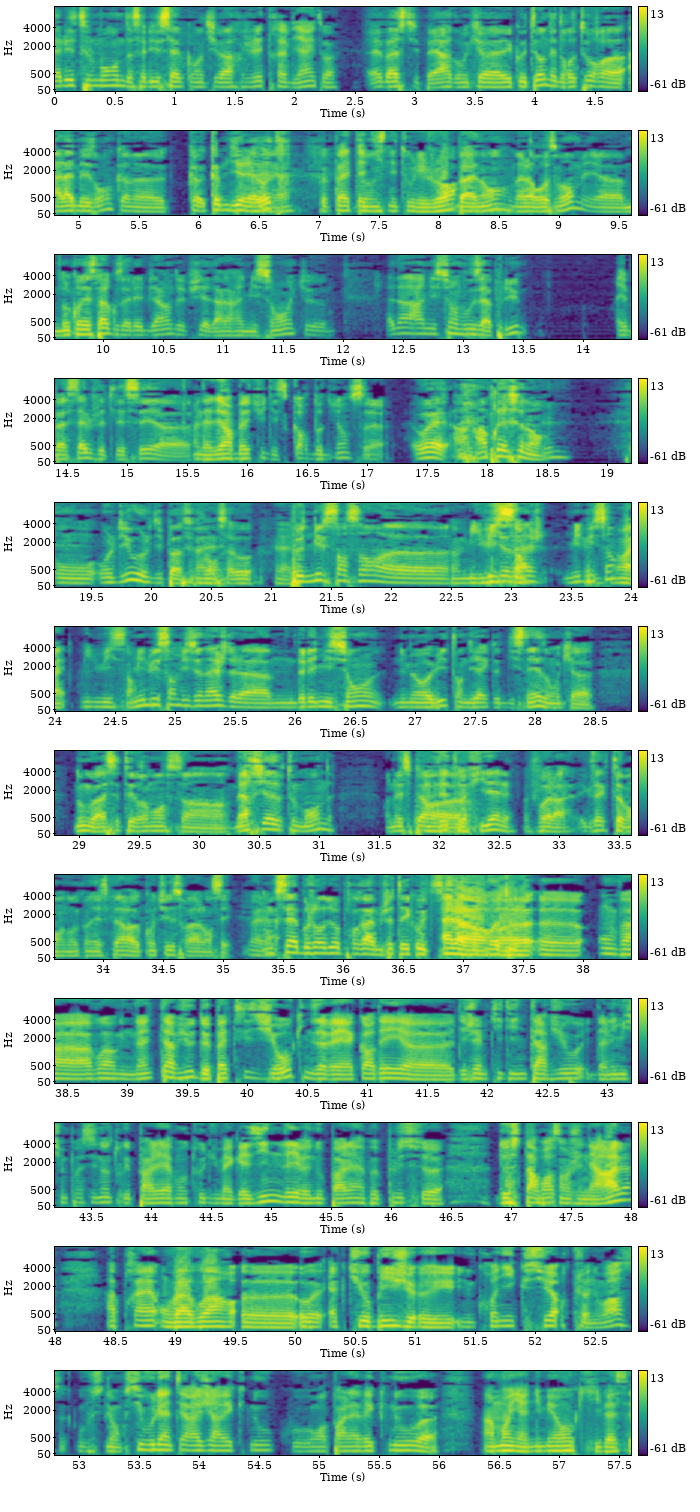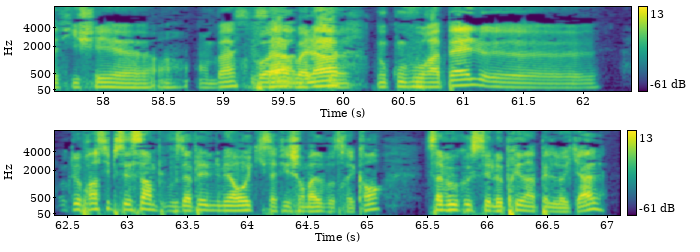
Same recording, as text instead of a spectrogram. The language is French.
Eh salut tout le monde, salut Seb, comment tu vas? Je vais très bien et toi? Eh bah super, donc euh, écoutez, on est de retour euh, à la maison, comme euh, co- comme dirait l'autre. Voilà. On peut pas être à Disney tous les jours. Bah non, malheureusement, mais donc on espère que vous allez bien depuis la dernière émission, que la dernière émission vous a plu. Et bah Seb, je vais te laisser... On a d'ailleurs battu des scores d'audience. Ouais, impressionnant. on, on le dit ou on le dit pas? Souvent Ouais. ça vaut. Ouais. Plus de 1500 euh, 1800. visionnages. 1800 Ouais, 1800. 1800 visionnages de la de l'émission numéro 8 en direct de Disney donc donc voilà c'était vraiment ça un- merci à tout le monde on espère Vous êtes euh, fidèles. voilà exactement donc on espère euh, continuer sur la lancée Voilà. donc Seb aujourd'hui au programme je t'écoute Alors, euh, euh, on va avoir une interview de Patrice Giraud qui nous avait accordé euh, déjà une petite interview dans l'émission précédente où il parlait avant tout du magazine. Là, il va nous parler un peu plus euh, de Star Wars en général. Après, on va avoir euh, Actu oblige euh, une chronique sur Clone Wars. Où- Donc, si vous voulez interagir avec nous, ou en parler avec nous, euh, à un moment il y a un numéro qui va s'afficher euh, en- bas. C'est ça, donc, voilà. euh, Donc, on vous rappelle. euh, donc le principe c'est simple vous appelez le numéro qui s'affiche en bas de votre écran ça vous coûte c'est le prix d'un appel local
